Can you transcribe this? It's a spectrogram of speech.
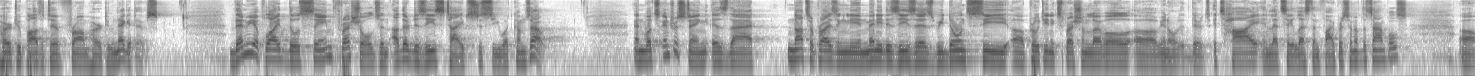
HER2 positive from HER2 negatives. Then we applied those same thresholds in other disease types to see what comes out. And what's interesting is that not surprisingly, in many diseases, we don't see protein expression level, uh, you know, it's high in, let's say, less than 5% of the samples. Uh,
